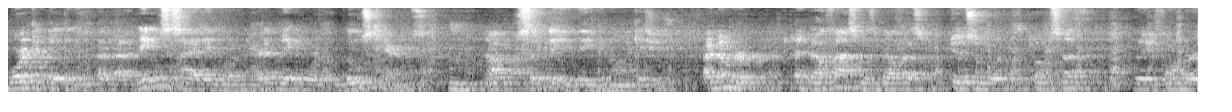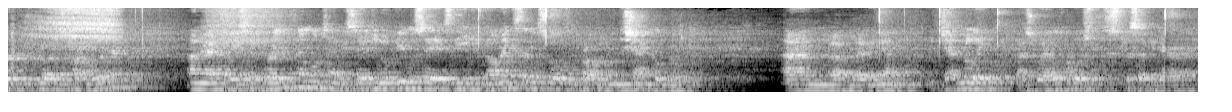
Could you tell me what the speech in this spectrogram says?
work at building a, an equal society in Northern Ireland, make it work on those terms, mm-hmm. not simply the economic issues. I remember at Belfast, I was in Belfast doing some work with Plum Smith, the former Lord Parliament, and I thought said a brilliant thing one time. He said, you know, people say it's the economics that'll solve the problem in the Shankill Road. And uh, and again, generally as well, of course, the specific area.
